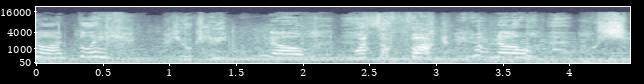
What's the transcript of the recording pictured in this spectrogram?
God, Blake. Are you okay? No, What the fuck? I don't know. Oh shit.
